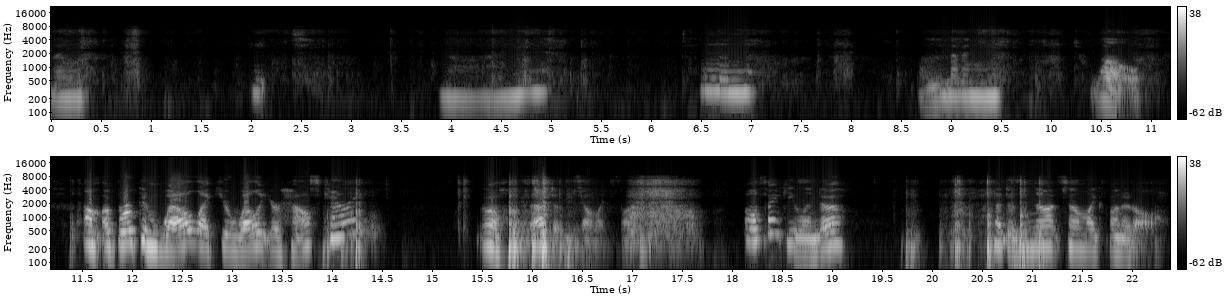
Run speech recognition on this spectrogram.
seven, eight, nine, ten, eleven, twelve. Um, a broken well, like your well at your house, Karen? Oh, that doesn't sound like fun. Oh, thank you, Linda. That does not sound like fun at all.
